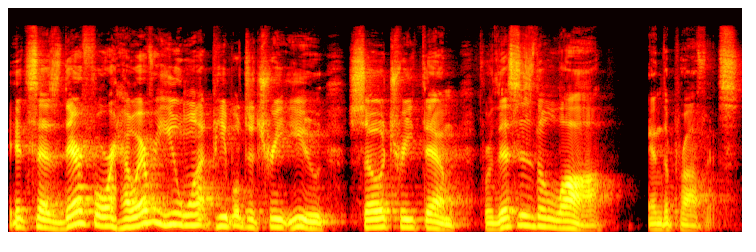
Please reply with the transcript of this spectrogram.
it says, Therefore, however you want people to treat you, so treat them, for this is the law and the prophets.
